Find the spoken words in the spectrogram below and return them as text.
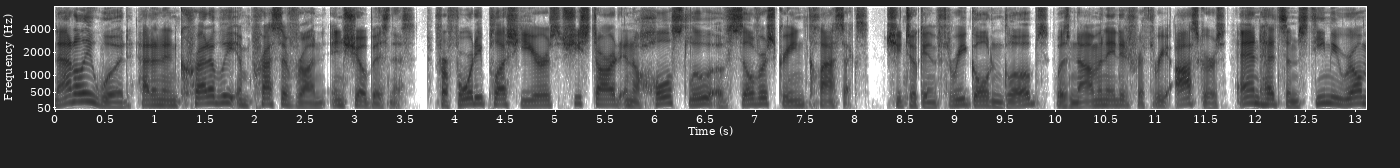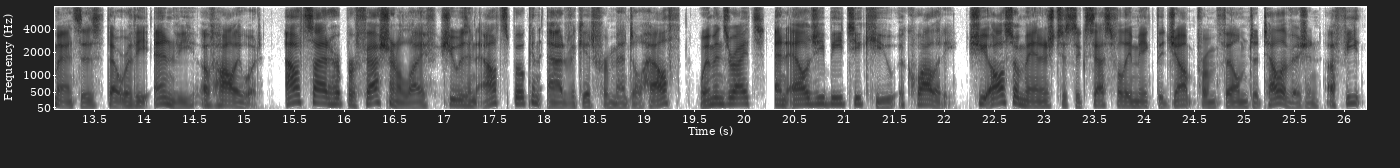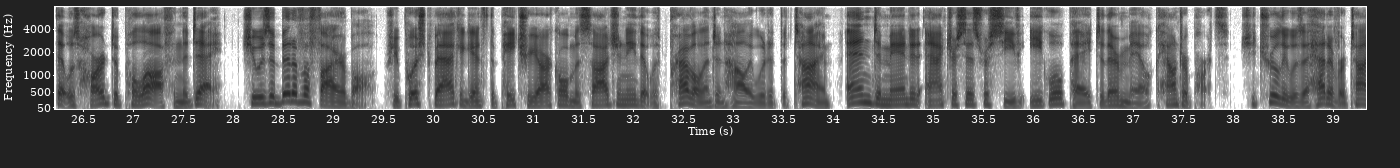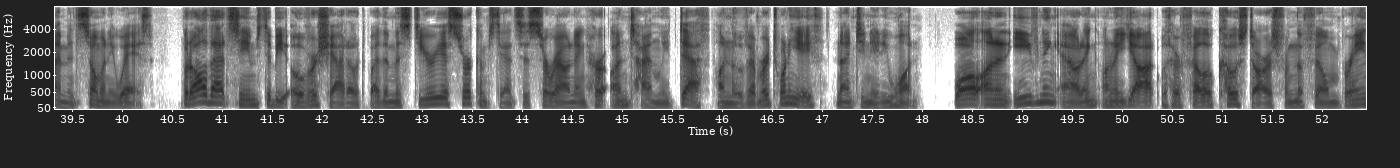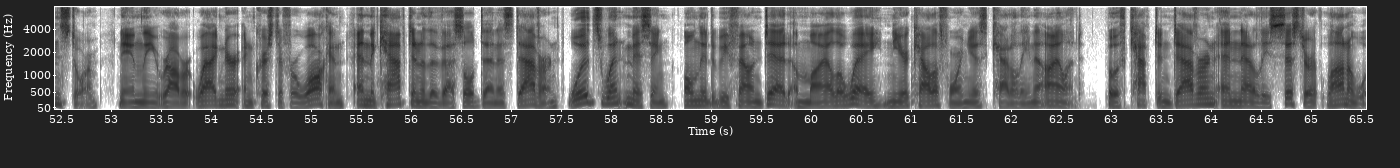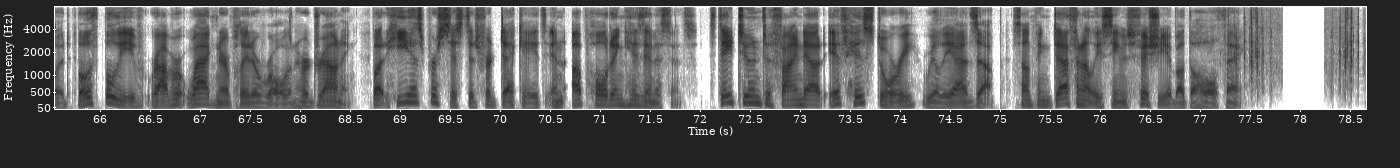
Natalie Wood had an incredibly impressive run in show business. For 40 plus years, she starred in a whole slew of silver screen classics. She took in three Golden Globes, was nominated for three Oscars, and had some steamy romances that were the envy of Hollywood. Outside her professional life, she was an outspoken advocate for mental health, women's rights, and LGBTQ equality. She also managed to successfully make the jump from film to television, a feat that was hard to pull off in the day. She was a bit of a fireball. She pushed back against the patriarchal misogyny that was prevalent in Hollywood at the time and demanded actresses receive equal pay to their male counterparts. She truly was ahead of her time in so many ways. But all that seems to be overshadowed by the mysterious circumstances surrounding her untimely death on November 28, 1981. While on an evening outing on a yacht with her fellow co stars from the film Brainstorm, namely Robert Wagner and Christopher Walken, and the captain of the vessel, Dennis Davern, Woods went missing, only to be found dead a mile away near California's Catalina Island. Both Captain Davern and Natalie's sister, Lana Wood, both believe Robert Wagner played a role in her drowning but he has persisted for decades in upholding his innocence. Stay tuned to find out if his story really adds up. Something definitely seems fishy about the whole thing.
